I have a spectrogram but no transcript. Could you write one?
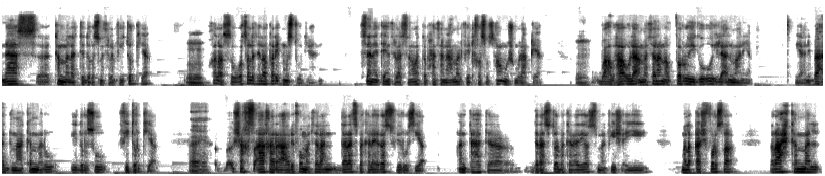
ناس كملت تدرس مثلا في تركيا. خلاص وصلت إلى طريق مسدود يعني. سنتين ثلاث سنوات تبحث عن عمل في تخصصها ومش ملاقيه بعض هؤلاء مثلا اضطروا يجوا إلى ألمانيا. يعني بعد ما كملوا يدرسوا في تركيا. أيه. شخص آخر أعرفه مثلا درس بكالوريوس في روسيا. انتهت دراسته البكالوريوس ما فيش أي ما لقاش فرصة. راح كمل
